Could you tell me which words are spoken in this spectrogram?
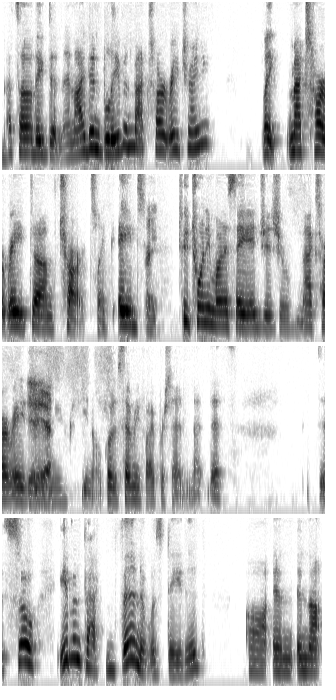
That's how they did. It. And I didn't believe in max heart rate training, like max heart rate um, charts, like age right. 220 minus age is your max heart rate. Yeah, and yeah. You, you know, go to 75%. That, that's, it's so, even back then it was dated uh, and, and not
